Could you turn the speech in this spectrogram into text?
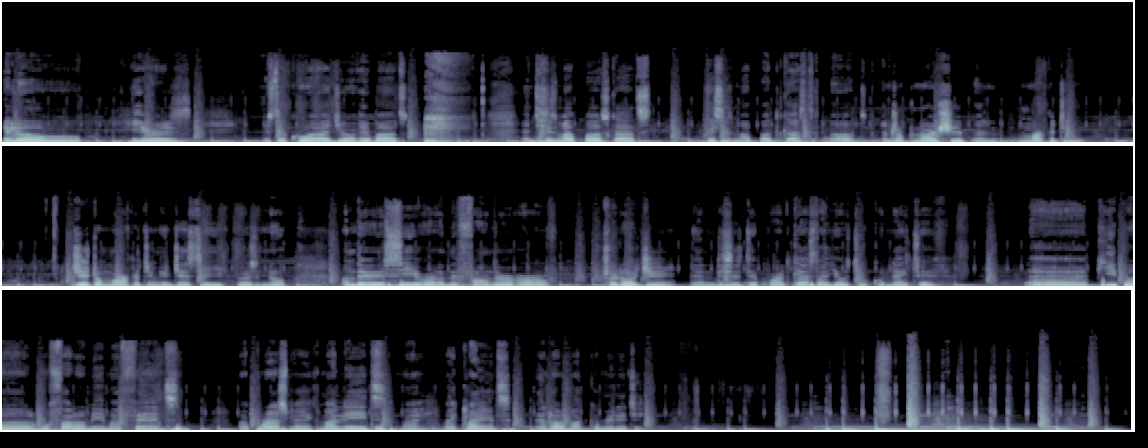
Hello, here's Mr. Kuajo about, and this is my podcast. This is my podcast about entrepreneurship and marketing, digital marketing agency. Because you know, I'm the CEO and the founder of Trilogy, and this is the podcast I use to connect with uh, people who follow me, my fans, my prospects, my leads, my my clients, and all my community.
